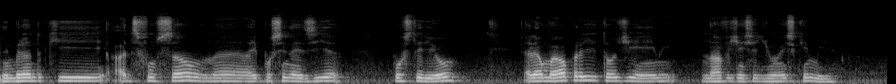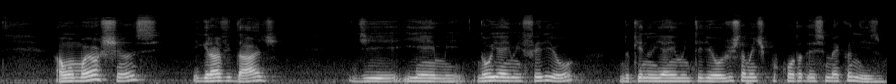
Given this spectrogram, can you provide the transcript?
Lembrando que a disfunção, né, a hipocinesia posterior, ela é o maior preditor de M na vigência de uma isquemia. Há uma maior chance e gravidade de IM no IAM inferior do que no IAM interior, justamente por conta desse mecanismo,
